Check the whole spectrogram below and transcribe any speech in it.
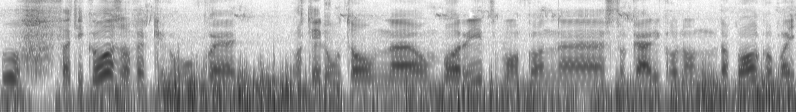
Uff, faticoso perché comunque ho tenuto un, un buon ritmo con uh, sto carico non da poco poi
